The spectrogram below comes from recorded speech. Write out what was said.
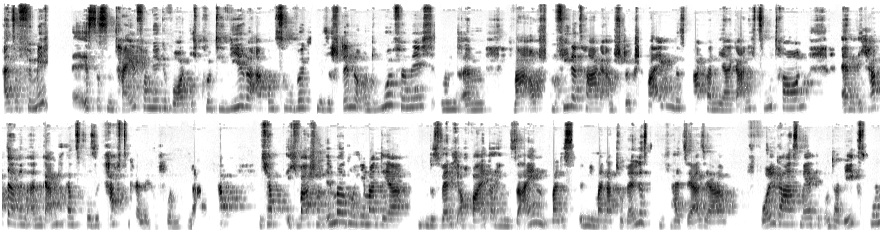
also für mich ist es ein Teil von mir geworden. Ich kultiviere ab und zu wirklich diese Stille und Ruhe für mich. Und ähm, ich war auch schon viele Tage am Stück schweigen. Das mag man mir ja gar nicht zutrauen. Ähm, ich habe darin eine ganz, ganz große Kraftquelle gefunden. Ich, hab, ich, hab, ich war schon immer so jemand, der, und das werde ich auch weiterhin sein, weil das irgendwie mein Naturell ist, ich halt sehr, sehr vollgasmäßig unterwegs bin.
